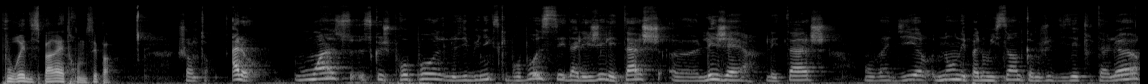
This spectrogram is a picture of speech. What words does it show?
pourrait disparaître? On ne sait pas. J'entends. Alors, moi, ce, ce que je propose, le Zebunix, ce qu'il propose, c'est d'alléger les tâches euh, légères, les tâches, on va dire, non épanouissantes, comme je disais tout à l'heure.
